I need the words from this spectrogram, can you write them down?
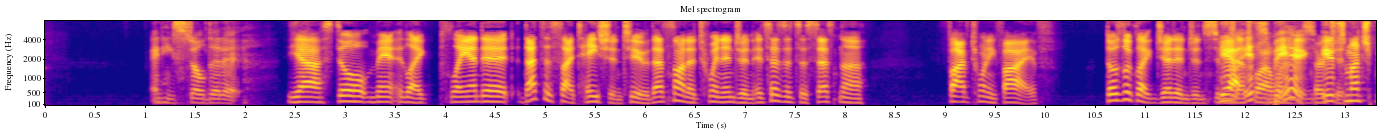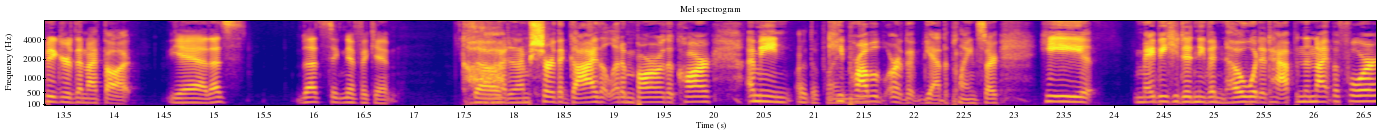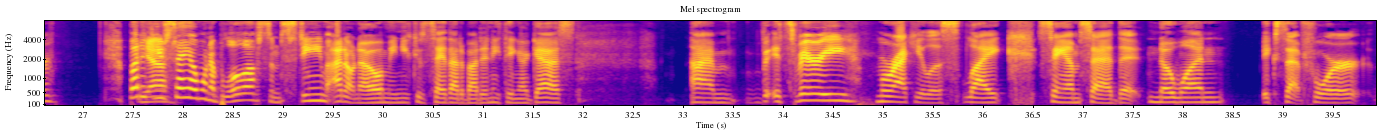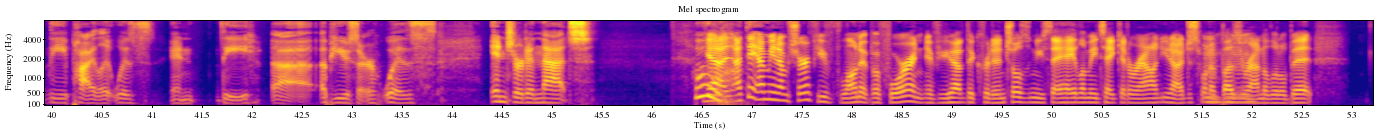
And he still did it. Yeah, still man like planned it. That's a citation too. That's not a twin engine. It says it's a Cessna 525. Those look like jet engines to yeah, me. Yeah, it's big. It's it. much bigger than I thought. Yeah, that's that's significant. God, so, and I'm sure the guy that let him borrow the car, I mean, or the plane, he probably or the yeah, the plane, sorry. He maybe he didn't even know what had happened the night before. But if yeah. you say I want to blow off some steam, I don't know. I mean, you could say that about anything, I guess. Um, it's very miraculous, like Sam said, that no one except for the pilot was and the uh, abuser was injured in that. Whew. Yeah, I think. I mean, I'm sure if you've flown it before, and if you have the credentials, and you say, "Hey, let me take it around," you know, I just want to mm-hmm. buzz around a little bit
